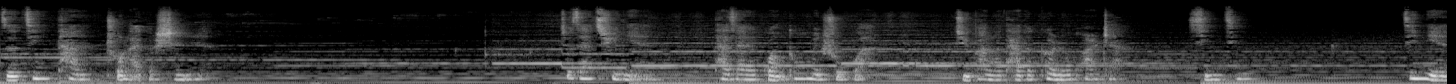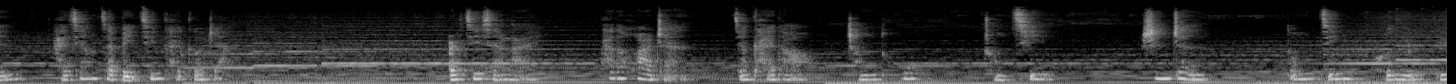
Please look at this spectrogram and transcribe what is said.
则惊叹出来个神人。就在去年，他在广东美术馆。举办了他的个人画展《行经》，今年还将在北京开个展，而接下来他的画展将开到成都、重庆、深圳、东京和纽约。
